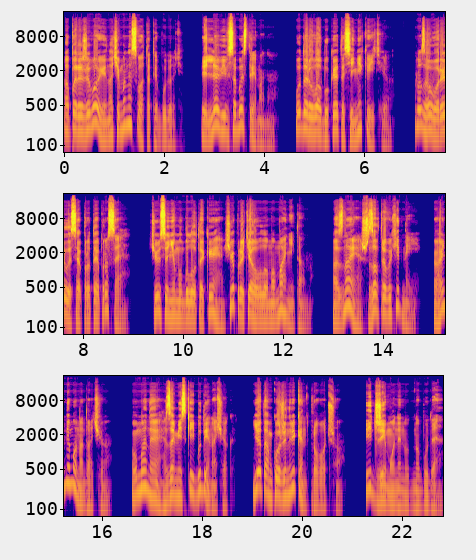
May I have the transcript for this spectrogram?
а переживаю, наче мене сватати будуть. Ілля вів себе стримано, подарував букет осіння квітів. Розговорилися про те про се. Щось у ньому було таке, що притягувало магнітом. А знаєш, завтра вихідний. Гайнемо на дачу. У мене заміський будиночок. Я там кожен вікенд проводжу. І Джиму не нудно буде.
